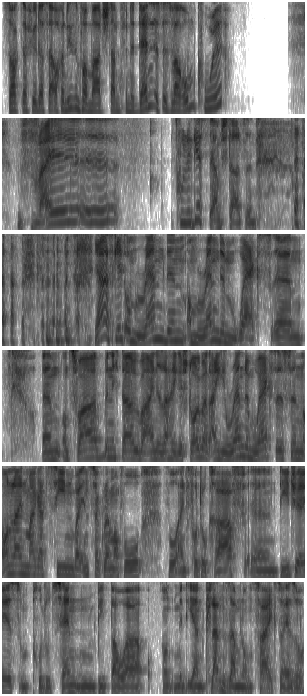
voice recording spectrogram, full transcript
sorgt dafür, dass er auch in diesem Format standfindet. Denn es ist warum cool? Weil äh, coole Gäste am Start sind. ja, es geht um Random, um Random Wax. Ähm, Ähm, und zwar bin ich da über eine Sache gestolpert. Eigentlich Random Wax ist ein Online-Magazin bei Instagram, auch wo, wo ein Fotograf äh, DJs und Produzenten, Beatbauer und mit ihren Plattensammlungen zeigt. So eher so,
